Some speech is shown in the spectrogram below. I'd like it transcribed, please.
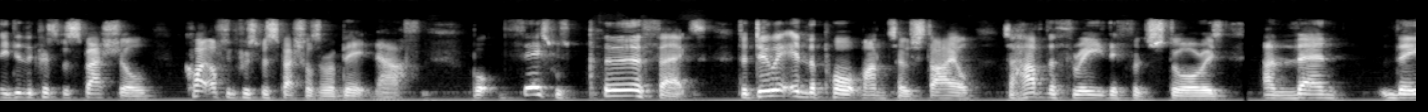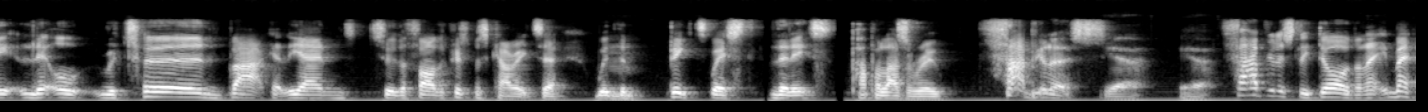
they did the Christmas special. Quite often, Christmas specials are a bit naff, but this was perfect to do it in the portmanteau style, to have the three different stories, and then the little return back at the end to the Father Christmas character with the big twist that it's Papa Lazarou. Fabulous, yeah, yeah, fabulously done. And I,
